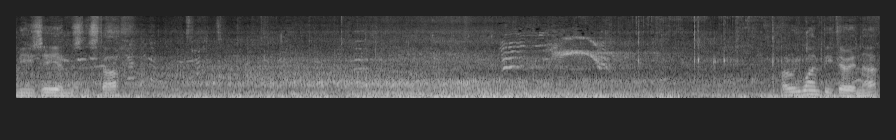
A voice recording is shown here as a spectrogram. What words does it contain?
museums and stuff. But we won't be doing that.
